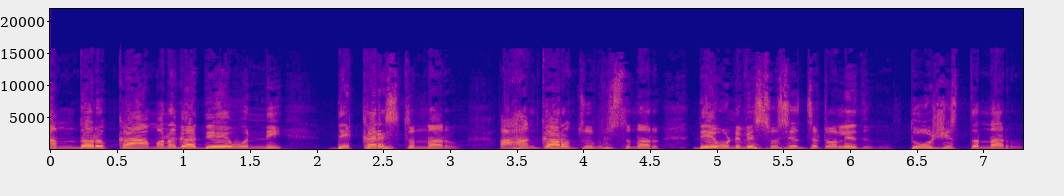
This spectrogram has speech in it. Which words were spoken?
అందరూ కామన్గా దేవుణ్ణి ధిక్కరిస్తున్నారు అహంకారం చూపిస్తున్నారు దేవుణ్ణి విశ్వసించటం లేదు దూషిస్తున్నారు.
